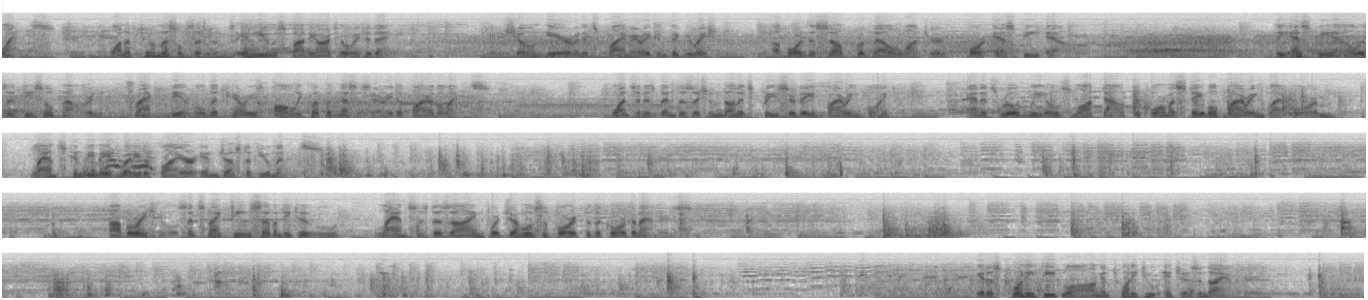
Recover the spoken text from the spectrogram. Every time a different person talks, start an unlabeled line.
Lance, one of two missile systems in use by the artillery today. It is shown here in its primary configuration aboard the Self-Propelled Launcher, or SPL. The SPL is a diesel-powered, tracked vehicle that carries all equipment necessary to fire the Lance. Once it has been positioned on its pre-surveyed firing point and its road wheels locked out to form a stable firing platform, Lance can be made ready to fire in just a few minutes. Operational since 1972, Lance is designed for general support to the Corps commanders. It is 20 feet long and 22 inches in diameter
